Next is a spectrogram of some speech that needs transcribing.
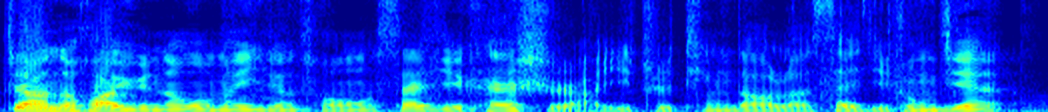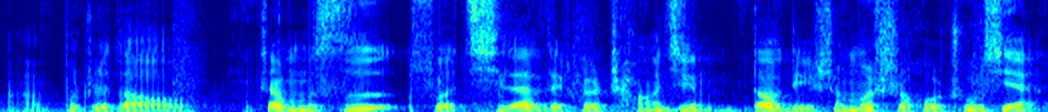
这样的话语呢，我们已经从赛季开始啊，一直听到了赛季中间啊，不知道詹姆斯所期待的这个场景到底什么时候出现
